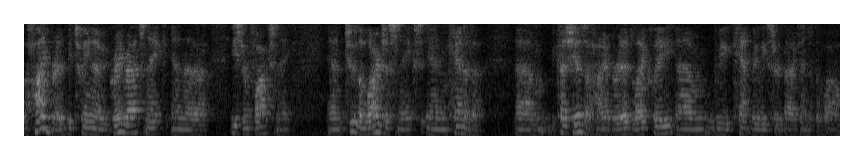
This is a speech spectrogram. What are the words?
a hybrid between a gray rat snake and a eastern fox snake, and two of the largest snakes in Canada. Um, because she is a hybrid, likely um, we can't release her back into the wild.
